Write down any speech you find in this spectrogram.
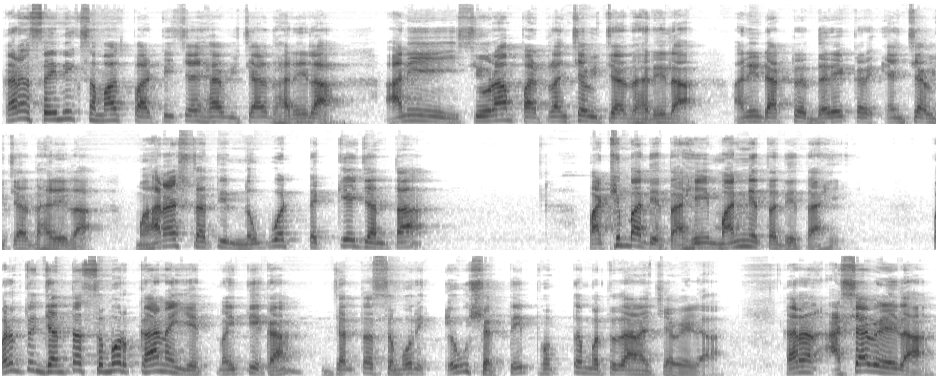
कारण सैनिक समाज पार्टीच्या ह्या विचारधारेला आणि शिवराम पाटलांच्या विचारधारेला आणि डॉक्टर दरेकर यांच्या विचारधारेला महाराष्ट्रातील नव्वद टक्के जनता पाठिंबा देत आहे मान्यता देत आहे. परंतु जनता समोर का नाही येत माहिती आहे का? जनता समोर येऊ शकते फक्त मतदानाच्या वेळेला. कारण अशा वेळेला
